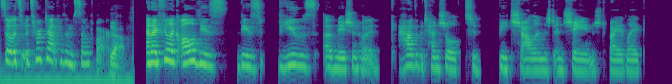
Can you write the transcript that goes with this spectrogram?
So it's it's worked out for them so far. Yeah. And i feel like all of these these views of nationhood have the potential to be challenged and changed by like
